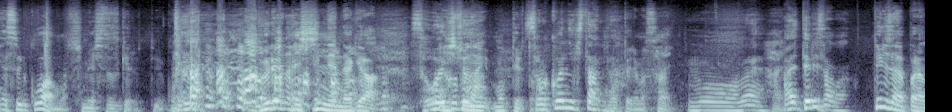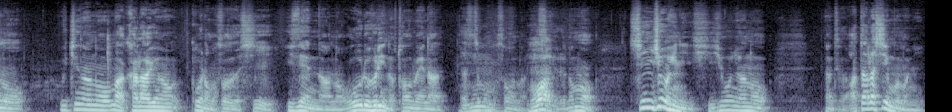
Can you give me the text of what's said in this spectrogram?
名する子はもう指名し続けるっていうこのぶれない信念だけはそういうことだ。一緒に持ってるとそこに来たんだ。思って。おります。はい。もうね。はい。はい、テリーさんは？テリーさんやっぱりあのうちのあの、まあ、唐揚げのコーラもそうですし以前のあのオールフリーの透明なやつとかもそうなんですけれども、新商品に非常にあのなんていうか新しいものに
